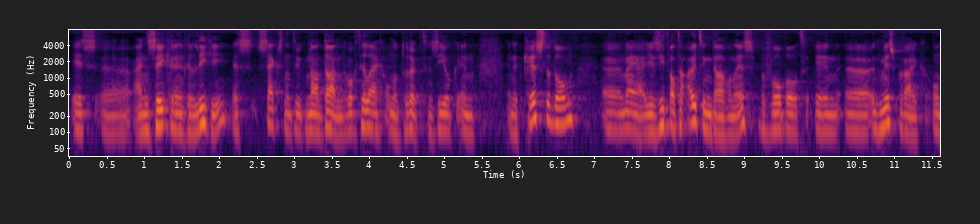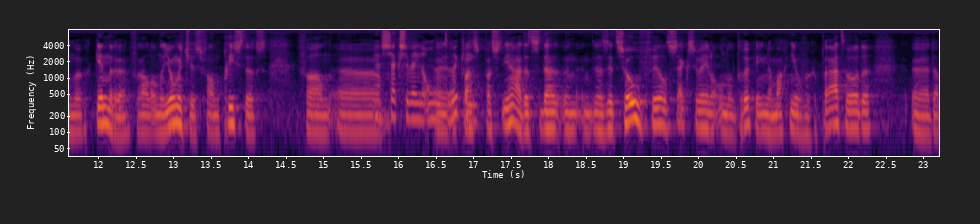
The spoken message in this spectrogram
is, eh, en zeker in religie, is seks natuurlijk done. Het wordt heel erg onderdrukt. Dat zie je ook in, in het christendom. Eh, nou ja, je ziet wat de uiting daarvan is. Bijvoorbeeld in het misbruik onder kinderen, vooral onder jongetjes, van priesters, van... eh, ja, seksuele eh, onderdrukking. pas- pas- ja, dat daar, daar zit zoveel seksuele onderdrukking. Daar mag niet over gepraat worden. eh, daar,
